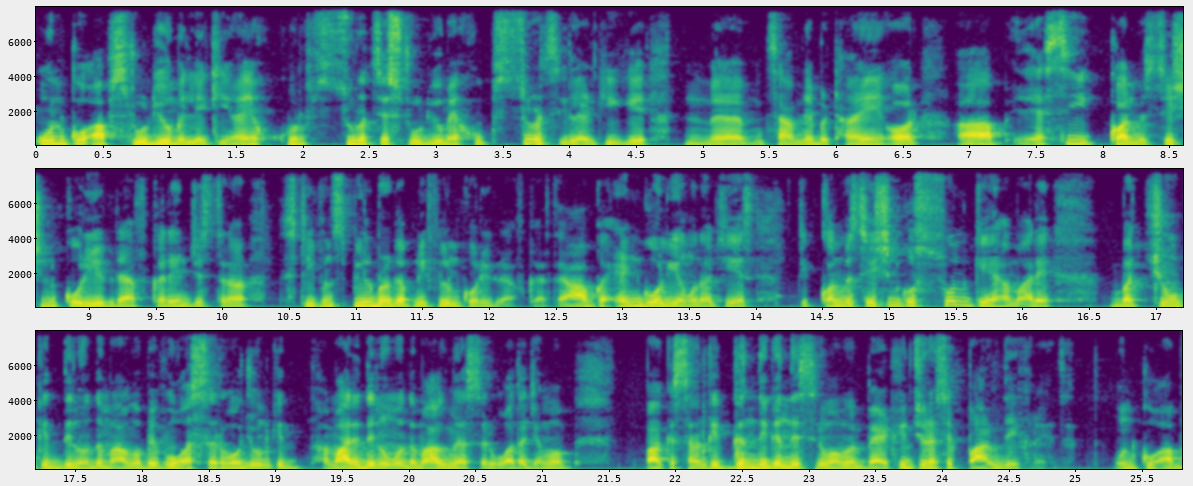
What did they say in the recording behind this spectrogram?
उनको आप स्टूडियो में लेके आएँ, खूबसूरत से स्टूडियो में, खूबसूरत सी लड़की के सामने बिठाएँ और आप ऐसी कॉन्वर्सेशन कोरियोग्राफ करें जिस तरह स्टीफन स्पीलबर्ग अपनी फ़िल्म कोरियोग्राफ करता है। आपका एंड गोल ये होना चाहिए कि कॉन्वर्सेशन को सुन के हमारे बच्चों के दिलों दिमागों पे वो असर हो जो उनके, हमारे दिलों में, दिमाग में असर हुआ था जब हम पाकिस्तान के गंदे गंदे सिनेमा में बैठ के जुरासिक पार्क देख रहे थे। उनको आप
